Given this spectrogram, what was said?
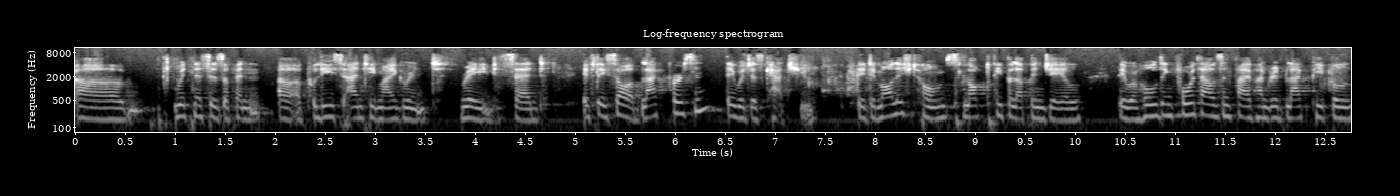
uh, witnesses of an, uh, a police anti-migrant raid said, if they saw a black person, they would just catch you. They demolished homes, locked people up in jail, they were holding 4,500 black people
